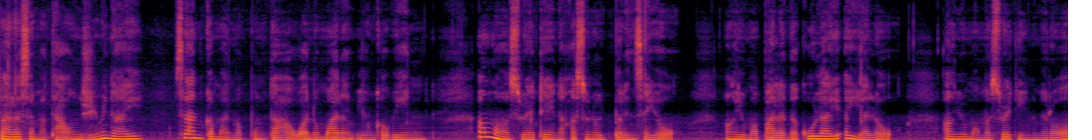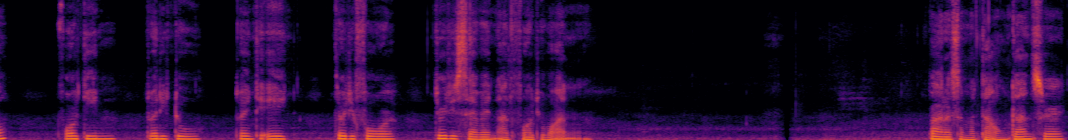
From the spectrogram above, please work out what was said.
Para sa mataong Gemini, saan ka man magpunta o ano man ang iyong gawin, ang mga swerte na kasunod pa rin sa iyo. Ang iyong mapalad na kulay ay yellow. Ang iyong mga maswerteng numero, 14, 22, 28, 34, 37 at 41. Para sa mataong cancer,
